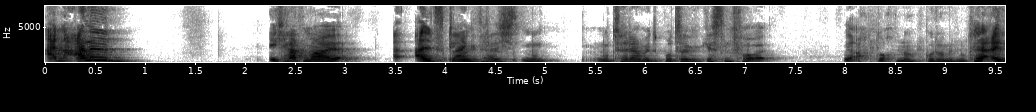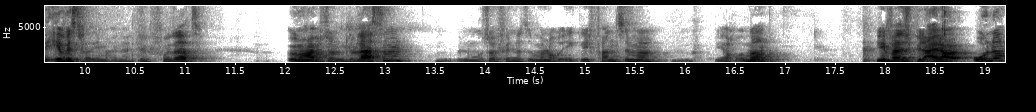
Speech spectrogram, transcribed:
an alle. Ich hatte mal als Kleinkind hatte ich Nu- Nutella mit Butter gegessen vor. Ja, doch, ne? Butter mit Nutella. Also, ihr wisst, was ich meine. Gefuttert. Irgendwann habe ich dann gelassen. Meine Mutter findet es immer noch eklig, fand es immer. Wie auch immer. Jedenfalls, ich bin einer ohne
